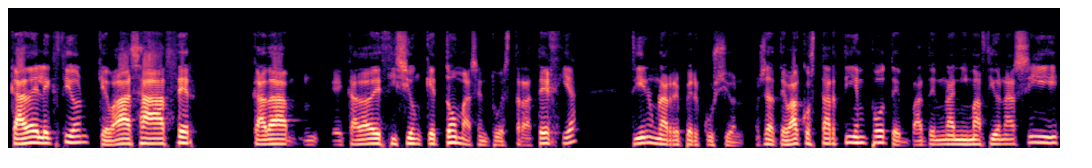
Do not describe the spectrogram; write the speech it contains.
cada elección que vas a hacer, cada, eh, cada decisión que tomas en tu estrategia, tiene una repercusión. O sea, te va a costar tiempo, te va a tener una animación así,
